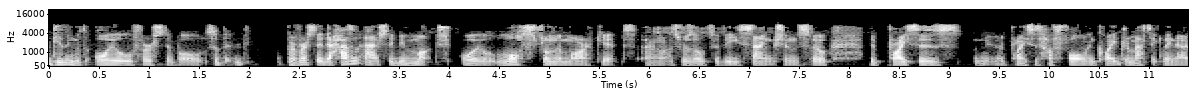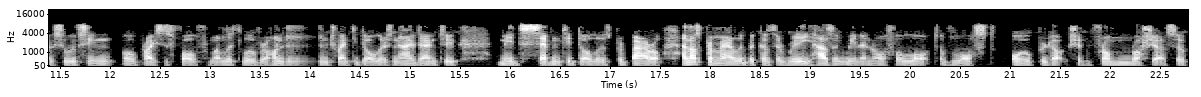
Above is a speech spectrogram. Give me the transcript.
dealing with oil first of all. So, the, perversely, there hasn't actually been much oil lost from the market uh, as a result of these sanctions. So the prices, you know, prices have fallen quite dramatically now. So we've seen oil prices fall from a little over $120 now down to mid $70 per barrel. And that's primarily because there really hasn't been an awful lot of lost oil production from Russia. So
